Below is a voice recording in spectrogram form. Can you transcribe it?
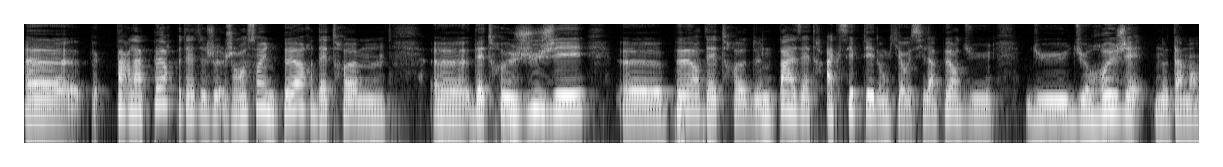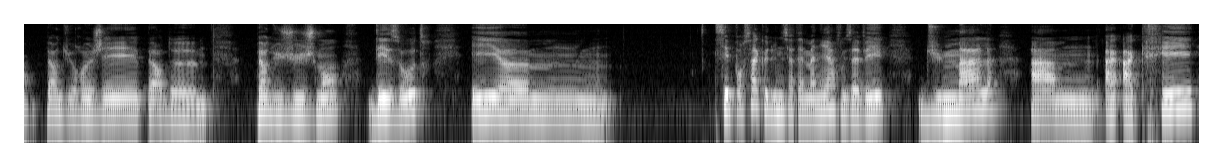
par la peur, peut-être, je, ressens une peur d'être hum, d'être jugé, peur d'être de ne pas être accepté. Donc il y a aussi la peur du, du, rejet notamment, peur du rejet, peur de peur du jugement des autres. Euh, c'est pour ça que d'une certaine manière, vous avez du mal à, à, créer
